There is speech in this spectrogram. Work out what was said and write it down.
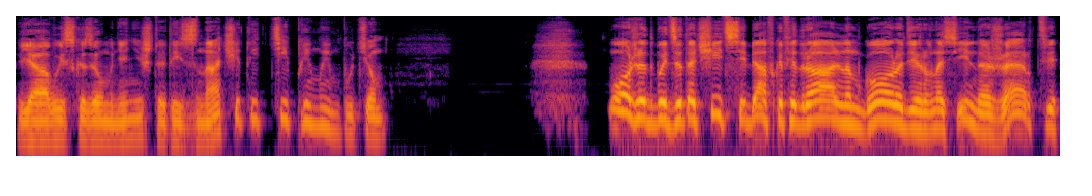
Я высказал мнение, что это и значит идти прямым путем. Может быть, заточить себя в кафедральном городе равносильно жертве,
